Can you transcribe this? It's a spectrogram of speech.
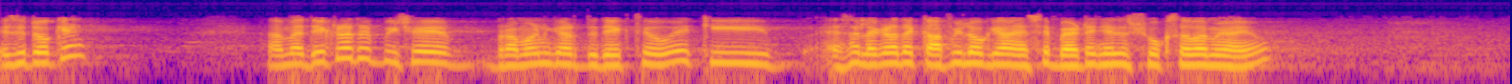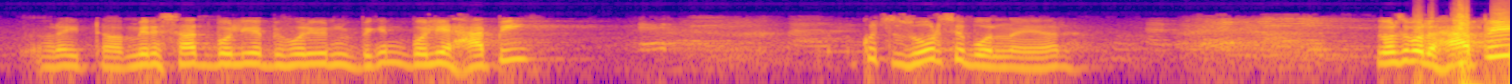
इज़ इट ओके मैं देख रहा था पीछे भ्रमण करते देखते हुए कि ऐसा लग रहा था काफ़ी लोग यहाँ ऐसे बैठे जैसे शोक सभा में आए हो। राइट right, uh, मेरे साथ बोलिए बिफोर यू बिगिन बोलिए हैप्पी कुछ ज़ोर से बोलना है यार। ज़ोर से बोलो happy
